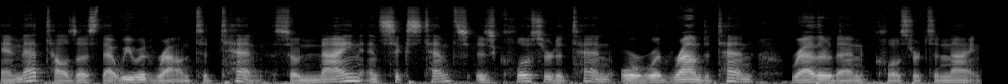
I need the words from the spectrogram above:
And that tells us that we would round to 10. So 9 and 6 tenths is closer to 10 or would round to 10 rather than closer to 9.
